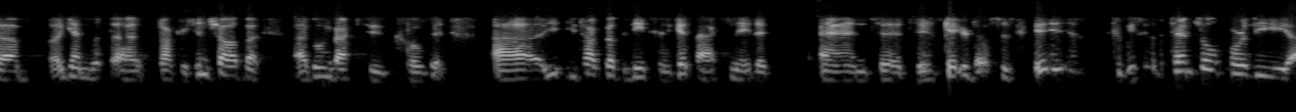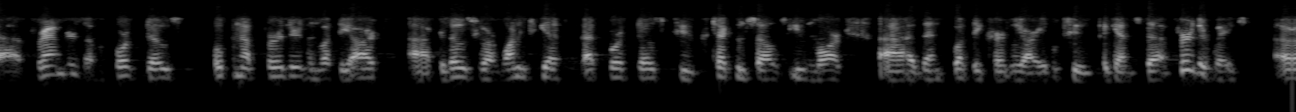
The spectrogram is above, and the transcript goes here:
um, again, with uh, Dr. Hinshaw, but uh, going back to COVID. Uh, you, you talked about the need to get vaccinated and to, to get your doses. It, it, could we see the potential for the parameters of a fourth dose open up further than what they are uh, for those who are wanting to get that fourth dose to protect themselves even more uh, than what they currently are able to against uh, further waves uh,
